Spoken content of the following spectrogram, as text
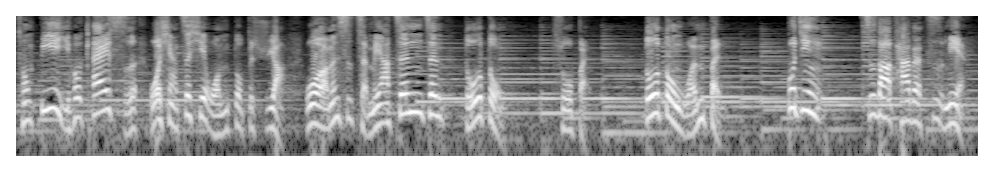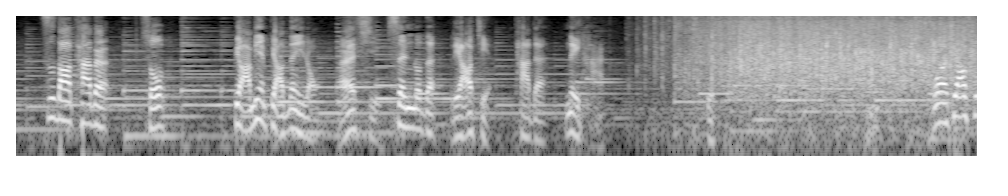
从毕业以后开始，我想这些我们都不需要。我们是怎么样真正读懂书本，读懂文本，不仅知道它的字面，知道它的所表面表内容，而且深入的了解它的内涵。我教书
